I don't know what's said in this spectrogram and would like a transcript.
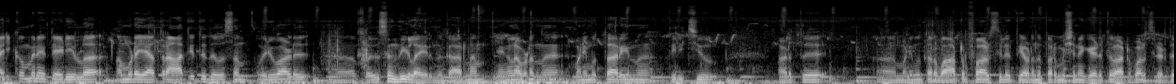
അരിക്കൊമ്പനെ തേടിയുള്ള നമ്മുടെ യാത്ര ആദ്യത്തെ ദിവസം ഒരുപാട് പ്രതിസന്ധികളായിരുന്നു. കാരണം ഞങ്ങൾ അവിടെ നിന്ന് മണിമുത്താറിൽ നിന്ന് തിരിച്ചു. അടുത്ത് മണിമുത്താർ വാട്ടർഫാൾസിലെത്തി അവിടെ നിന്ന് പെർമിഷനൊക്കെ എടുത്ത് വാട്ടർഫാൾസിലെടുത്ത്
